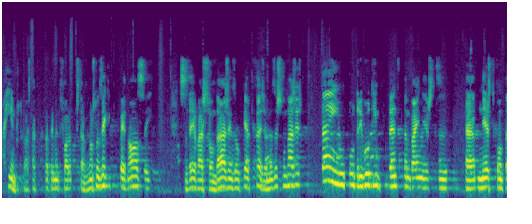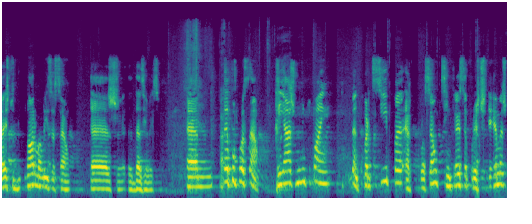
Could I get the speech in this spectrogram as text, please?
Aí em Portugal está completamente fora de questão. Não estou a dizer que a culpa é nossa e se deve às sondagens ou o que quer que seja, mas as sondagens têm um contributo importante também neste, uh, neste contexto de normalização das, das eleições. Um, a população reage muito bem, portanto, participa, a população que se interessa por estes temas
